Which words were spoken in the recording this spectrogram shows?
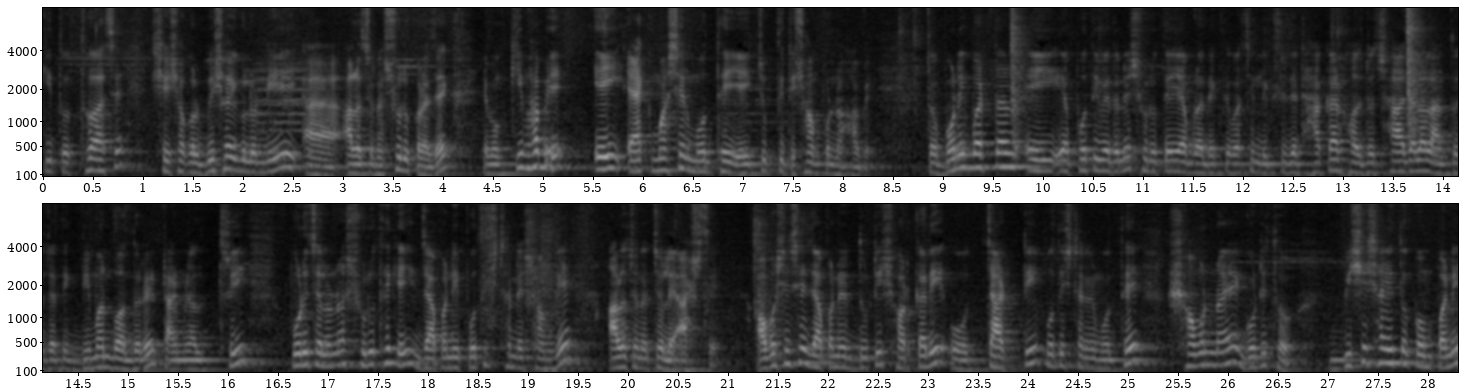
কি তথ্য আছে, সেই সকল বিষয়গুলো নিয়ে আলোচনা শুরু করা যাক এবং কীভাবে এই এক মাসের মধ্যেই এই চুক্তিটি সম্পূর্ণ হবে। তো বণিক বার্তার এই প্রতিবেদনে শুরুতেই আমরা দেখতে পাচ্ছি, লিখছে যে ঢাকার হজরত শাহজালাল আন্তর্জাতিক বিমানবন্দরের টার্মিনাল থ্রি পরিচালনা শুরু থেকেই জাপানি প্রতিষ্ঠানের সঙ্গে আলোচনা চলে আসছে। অবশেষে জাপানের দুটি সরকারি ও চারটি প্রতিষ্ঠানের মধ্যে সমন্বয়ে গঠিত বিশেষায়িত কোম্পানি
